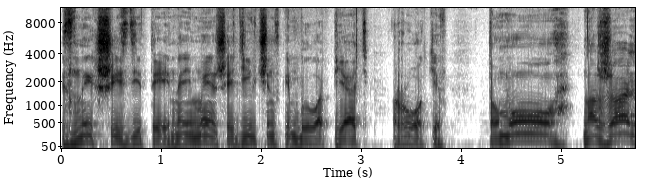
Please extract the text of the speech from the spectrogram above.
з них 6 дітей. Найменше дівчинки було 5 років. Тому, на жаль,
